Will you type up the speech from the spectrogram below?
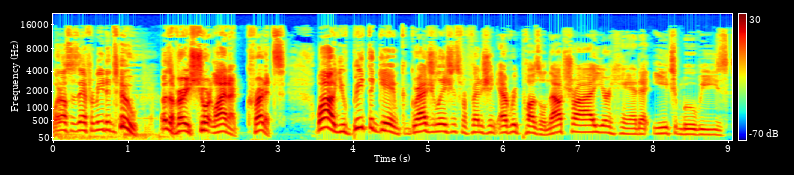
what else is there for me to do? That was a very short line of credits. Wow, you beat the game. Congratulations for finishing every puzzle. Now try your hand at each movie's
